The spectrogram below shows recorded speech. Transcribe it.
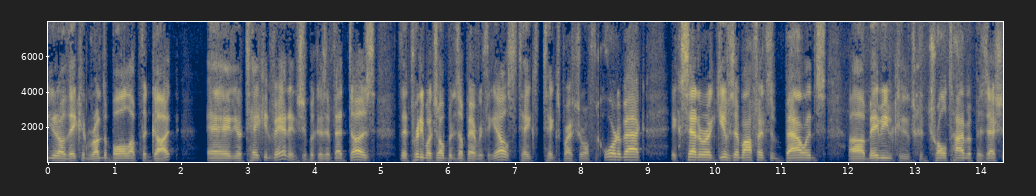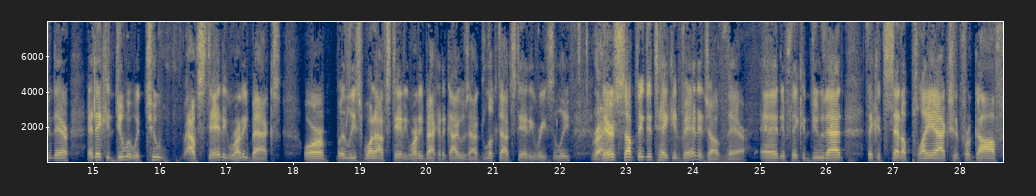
you know, they can run the ball up the gut and you know take advantage because if that does, that pretty much opens up everything else. takes takes pressure off the quarterback, etc. Gives them offensive balance. Uh, maybe you can control time of possession there, and they can do it with two outstanding running backs, or at least one outstanding running back and a guy who's out, looked outstanding recently. Right. There's something to take advantage of there. And if they can do that, they could set up play action for Goff,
